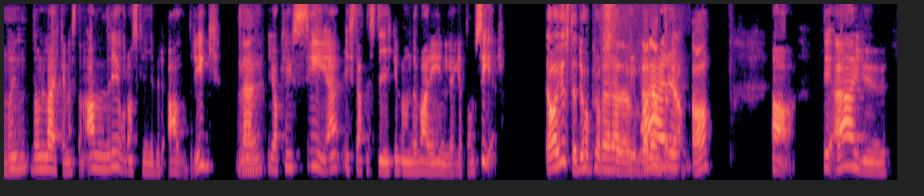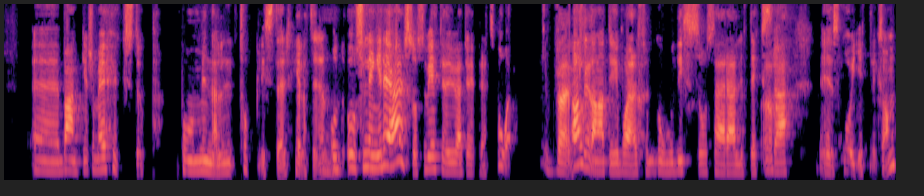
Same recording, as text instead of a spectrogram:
Mm. De, de likar nästan aldrig och de skriver aldrig. Men Nej. jag kan ju se i statistiken under varje inlägg att de ser. Ja just det, du har proffsvarianten ja. ja. Ja, det är ju eh, banker som är högst upp på mina topplistor hela tiden. Mm. Och, och, så länge det är så, så vet jag ju att jag är på rätt spår. Verkligen. Allt annat är ju bara som godis och så här lite extra oh. eh, skojigt. Liksom.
